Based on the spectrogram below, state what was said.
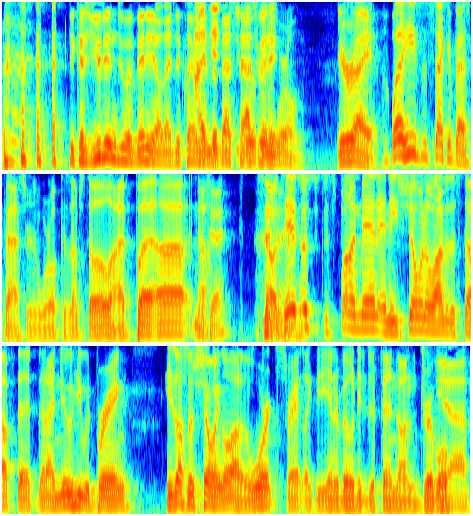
because you didn't do a video that declared him the best passer in the world. You're right. Well, he's the second best passer in the world because I'm still alive. But uh, no, Okay. no, Teodosic is fun, man, and he's showing a lot of the stuff that that I knew he would bring. He's also showing a lot of the warts, right? Like the inability to defend on dribble, Yeah,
